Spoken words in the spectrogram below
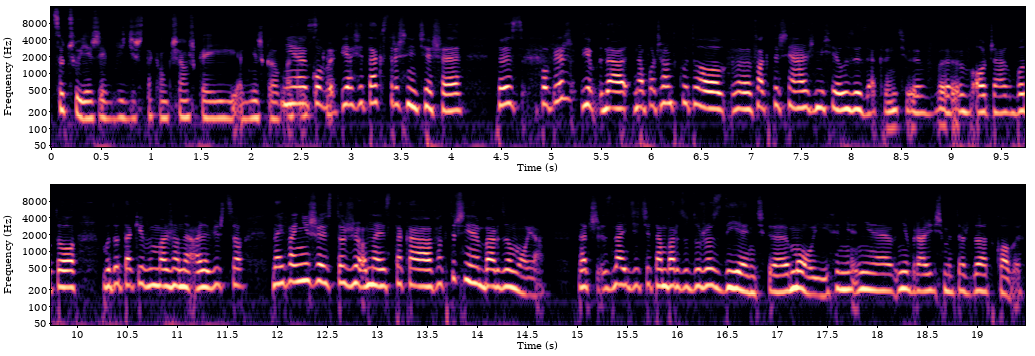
Co czujesz, jak widzisz taką książkę i Agnieszka Opatowska? Nie, ja się tak strasznie cieszę. To jest, po pierwsze, na, na początku to e, faktycznie aż mi się łzy zakręciły w, w oczach, bo to, bo to takie wymarzone, ale wiesz co, najfajniejsze jest to, że ona jest taka faktycznie bardzo moja. Znaczy, znajdziecie tam bardzo dużo zdjęć e, moich. Nie, nie, nie braliśmy też dodatkowych.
